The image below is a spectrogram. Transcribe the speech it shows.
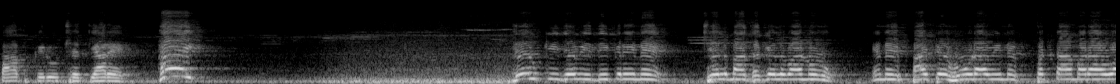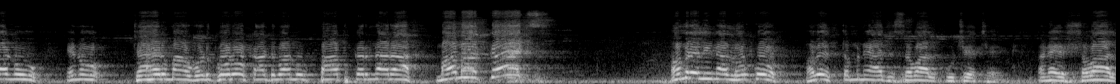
પાપ કર્યું છે ત્યારે. હે દેવકી જેવી દીકરીને જેલમાં ધકેલવાનું, એને પાટે હુવડાવીને પટ્ટા મરાવવાનું, એનો જાહેરમાં વડઘોડો કાઢવાનું પાપ કરનારા મામા કચ્છ! અમરેલીના લોકો હવે તમને આજ સવાલ પૂછે છે. અને સવાલ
